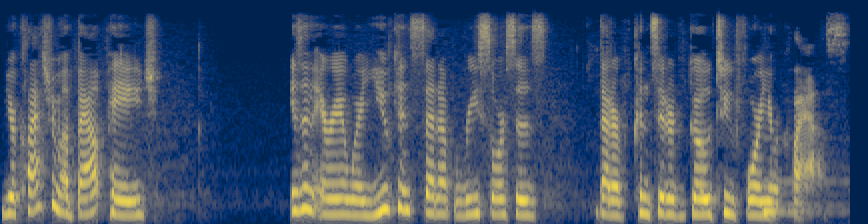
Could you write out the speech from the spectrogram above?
Your Classroom About page is an area where you can set up resources that are considered go-to for your mm-hmm. class.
